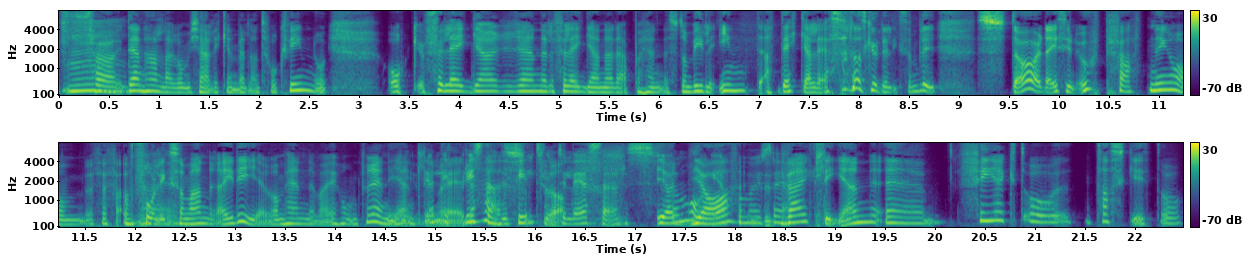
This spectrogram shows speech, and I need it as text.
För den handlar om kärleken mellan två kvinnor. Och förläggaren eller förläggarna där på hennes, de ville inte att deckarläsarna skulle liksom bli störda i sin uppfattning om och få Nej. liksom andra idéer om henne. Vad är hon för en egentligen? Väldigt bristande tilltro till läsarens Ja, förmåga ja får man ju säga. verkligen. Eh, fegt och taskigt och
